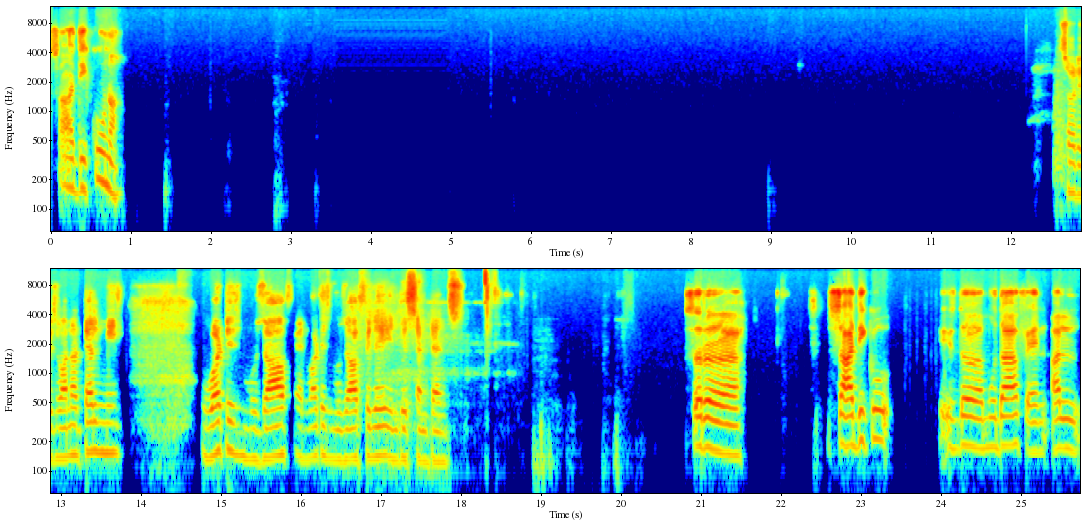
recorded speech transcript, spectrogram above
Sadikuna. So Rizwana, tell me what is muzaf and what is muzaf ilayh in this sentence? Sir, uh, Sadiku is the mudaf and al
